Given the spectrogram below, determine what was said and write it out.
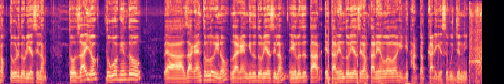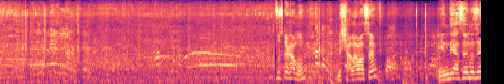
শক্ত করে ধরিয়াছিলাম। তো যাই হোক, তবুও কিন্তু জাগাইন তো লড়িনো জাগাইন কিন্তু দৌড়িয়েছিলাম এই হলো যে তার এই তারিয়ান দৌড়িয়েছিলাম তারিয়ান লাগে কি হাট টাট কাটি গেছে বুঝছেন নি? ফুচকা খামো। যে সালাম আছে। হিন্দি আছে হলো যে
